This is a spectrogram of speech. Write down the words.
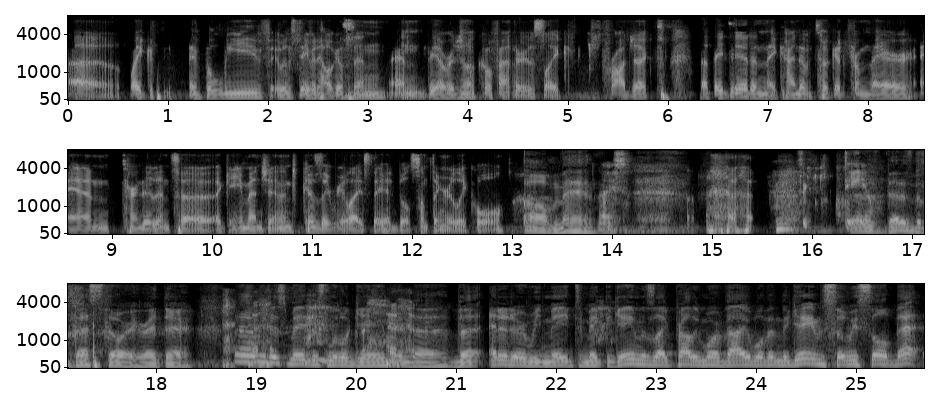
uh, like I believe it was David Helgason and the original co-founders like project that they did, and they kind of took it from there and turned it into a game engine because they realized they had built something really cool. Oh man. Nice. It's like, That damn. is, that is the best story right there. Uh, we just made this little game, and uh, the editor we made to make the game is like probably more valuable than the game, so we sold that.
